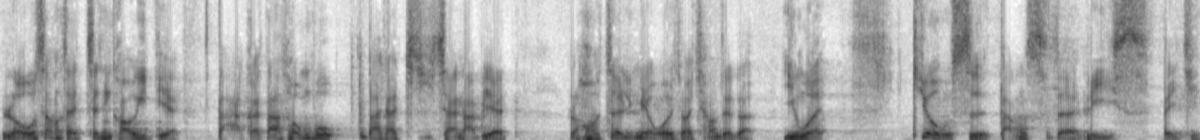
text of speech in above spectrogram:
楼上再增高一点，打个大通铺，大家挤在那边。然后这里面我为什么要讲这个？因为就是当时的历史背景，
